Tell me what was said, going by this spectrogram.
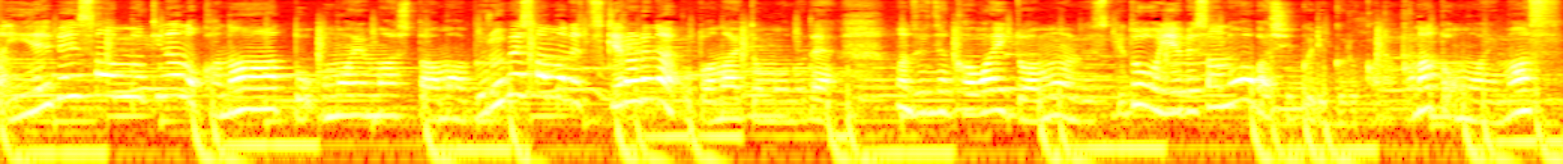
はイエベさん向きなのかなと思いました。まあブルベさんもねつけられないことはないと思うので、まあ、全然可愛いとは思うんですけどイエベさんの方がしっくりくるからかなと思います。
